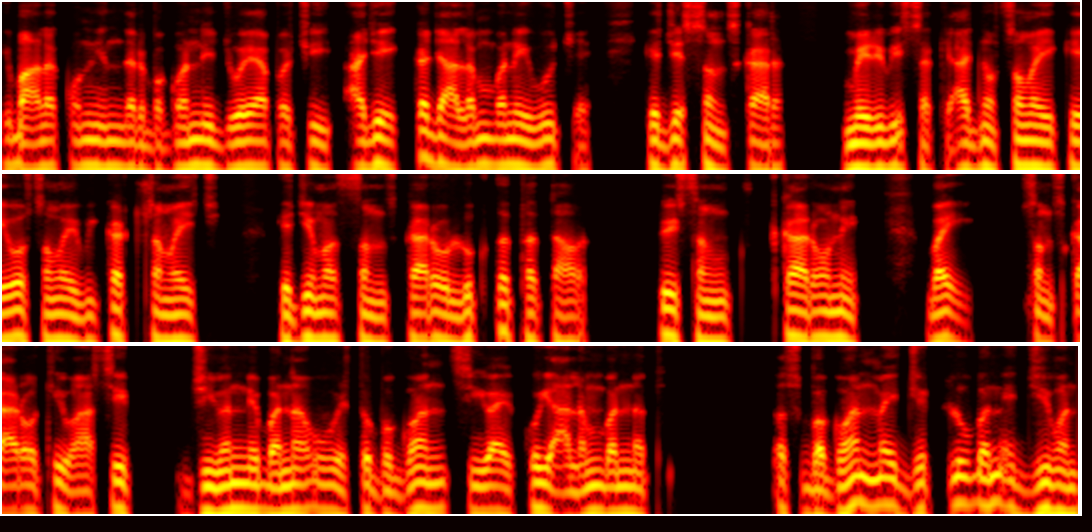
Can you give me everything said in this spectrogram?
એ બાળકોની અંદર ભગવાનને જોયા પછી આજે એક જ આલંબન એવું છે કે જે સંસ્કાર મેળવી શકે. આજનો સમય એક એવો સમય, વિકટ સમય છે કે જેમાં સંસ્કારો લુપ્ત થતા હોય. તો એ સંસ્કારોને ભાઈ, સંસ્કારોથી વાસિત જીવનને બનાવવું હોય તો ભગવાન સિવાય કોઈ આલંબન નથી. બસ ભગવાનમય જેટલું બને જીવન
